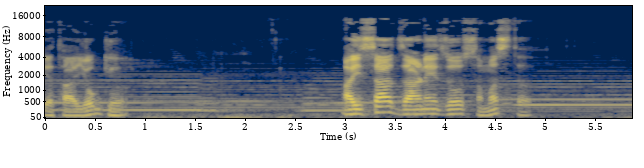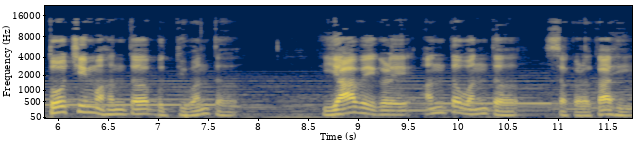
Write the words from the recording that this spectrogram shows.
यथायोग्य. ऐसा जाणे जो समस्त तोची महंत बुद्धिवंत या वेगळे अंतवंत सकळ काही.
